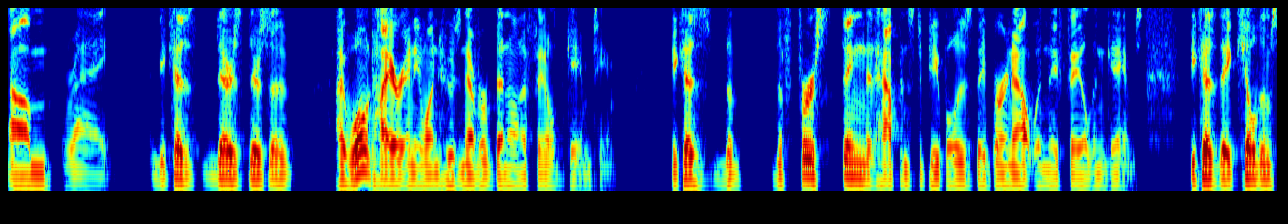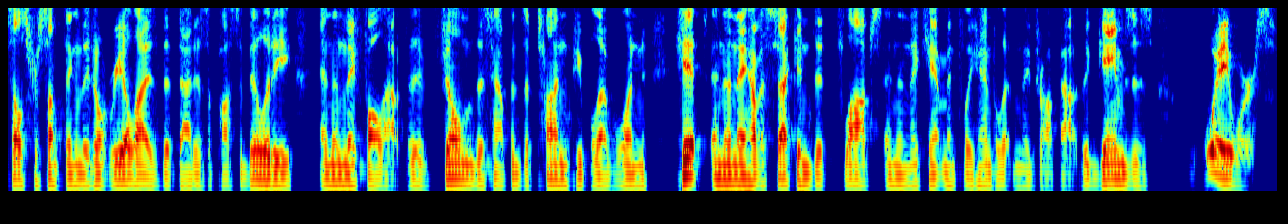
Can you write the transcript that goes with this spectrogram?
Um, right. Because there's there's a I won't hire anyone who's never been on a failed game team because the the first thing that happens to people is they burn out when they fail in games because they kill themselves for something and they don't realize that that is a possibility and then they fall out. The film this happens a ton. People have one hit and then they have a second that flops and then they can't mentally handle it and they drop out. The games is way worse.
